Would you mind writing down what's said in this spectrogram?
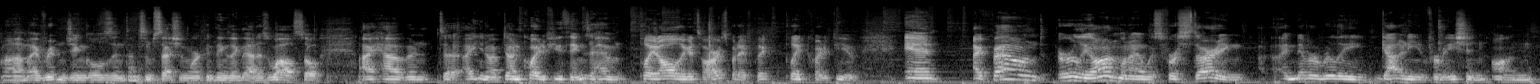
Um, I've written jingles and done some session work and things like that as well. So I haven't, uh, I, you know, I've done quite a few things. I haven't played all the guitars, but I've play, played quite a few. And I found early on when I was first starting, I never really got any information on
